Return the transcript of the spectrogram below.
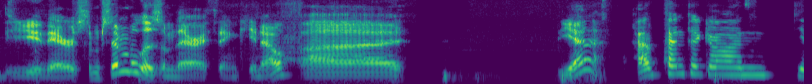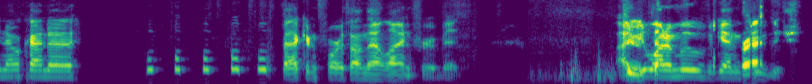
the, there's some symbolism there, I think. You know, uh, yeah, have Pentagon, you know, kind of back and forth on that line for a bit. I do want to move again through the. Sh-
